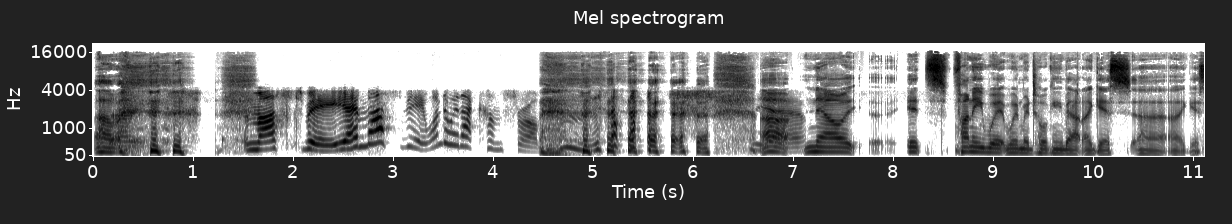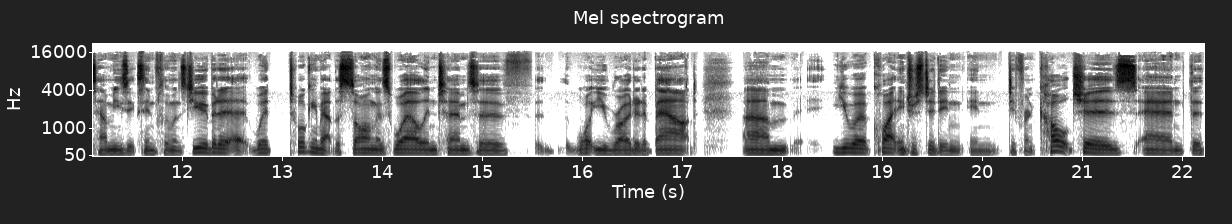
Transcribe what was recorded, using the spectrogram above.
Um, must be. Yeah, must be. I wonder where that comes from. Hmm. Uh, yeah. Uh, now, it's funny when we're talking about, I guess, uh, I guess how music's influenced you, but uh, we're talking about the song as well in terms of what you wrote it about. Um, you were quite interested in, in different cultures and the,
